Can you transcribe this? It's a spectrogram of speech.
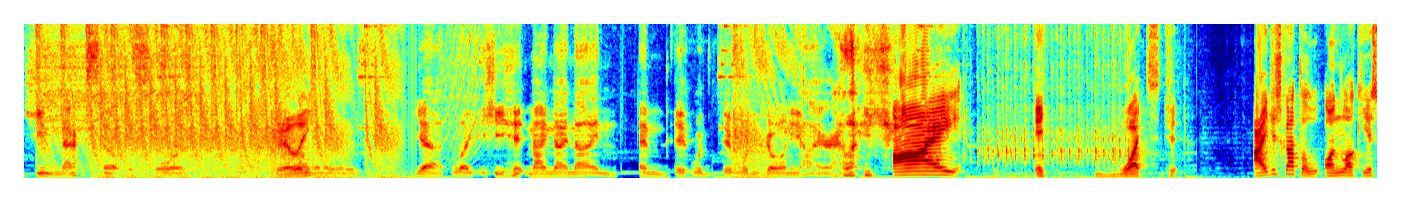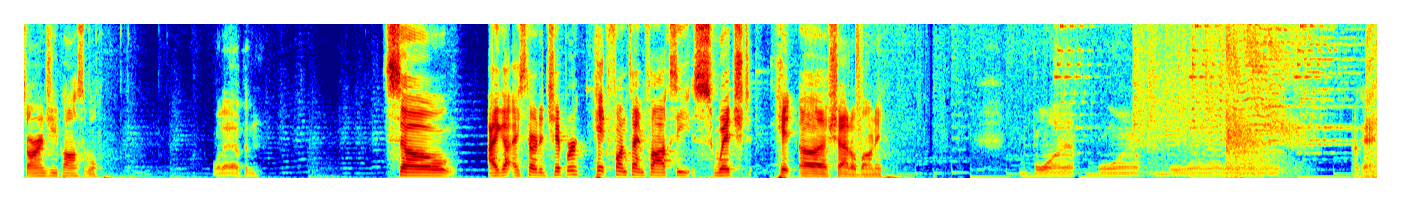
He maxed out the score. Really? on one of those. Yeah, like he hit 999 and it would it wouldn't go any higher. Like I. It. What? I just got the unluckiest RNG possible. what happened? So I got I started Chipper, hit Funtime Foxy, switched, hit uh Shadow Bonnie. Bwah, bwah, bwah. Okay.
